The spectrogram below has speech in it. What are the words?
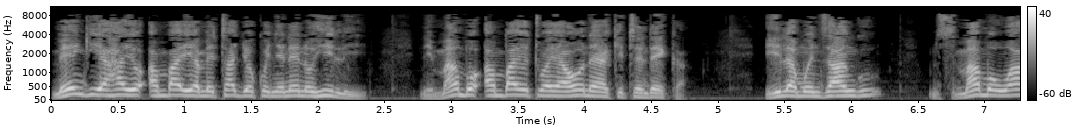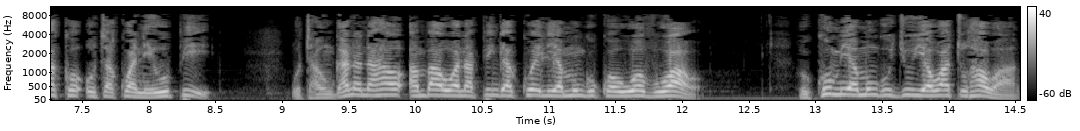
Mengi ya hayo ambayo yametajwa kwenye neno hili ni mambo ambayo twayaona yakitendeka. Ila mwenzangu msimamo wako utakuwa ni upi? Utaungana na hao ambao wanapinga kweli ya mungu kwa uovu wao. Hukumu ya mungu juu ya watu hawa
